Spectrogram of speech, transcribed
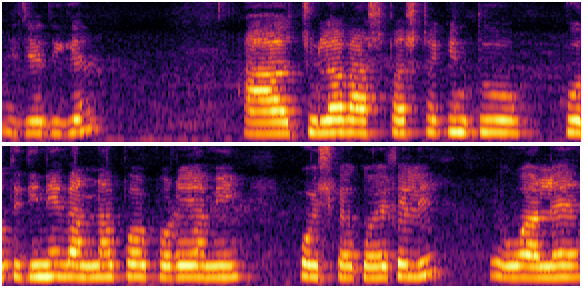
এই যে এদিকে। আর চুলার আশপাশটা কিন্তু প্রতিদিনই রান্নার পর পরে আমি পরিষ্কার করে ফেলি। ওয়ালে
